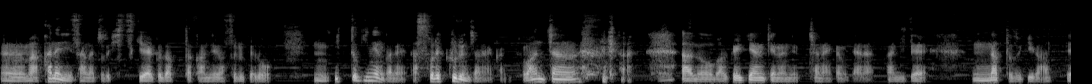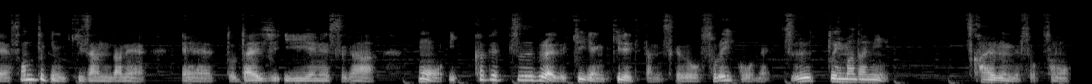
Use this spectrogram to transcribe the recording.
うん、まあ、カネニーさんがちょっと火付け役だった感じがするけど、うん、一時なんかね、あそれ来るんじゃないか。ワンチャンあの、爆撃案件なんじゃないかみたいな感じで、うん、なった時があって、その時に刻んだね、えー、っと、大事 ENS が、もう1ヶ月ぐらいで期限切れてたんですけど、それ以降ね、ずっと未だに使えるんですよ、その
